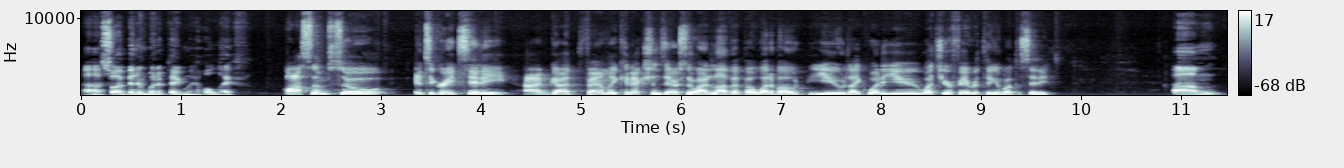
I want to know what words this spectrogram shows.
Uh, so I've been in Winnipeg my whole life. Awesome. So it's a great city. I've got family connections there, so I love it. But what about you? Like, what do you? What's your favorite thing about the city? Um,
